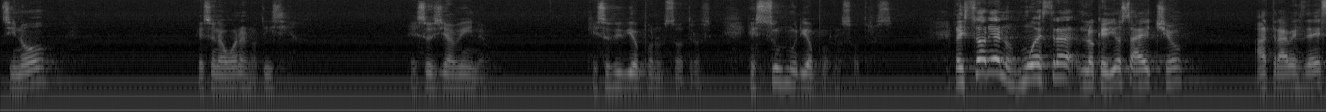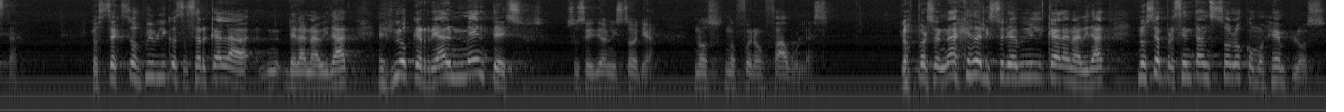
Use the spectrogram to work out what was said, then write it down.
Sino es una buena noticia. Jesús ya vino. Jesús vivió por nosotros. Jesús murió por nosotros. La historia nos muestra lo que Dios ha hecho a través de esta. Los textos bíblicos acerca de la, Navidad es lo que realmente sucedió en la historia, no, no fueron fábulas. Los personajes de la historia bíblica de la Navidad no se presentan solo como ejemplos,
